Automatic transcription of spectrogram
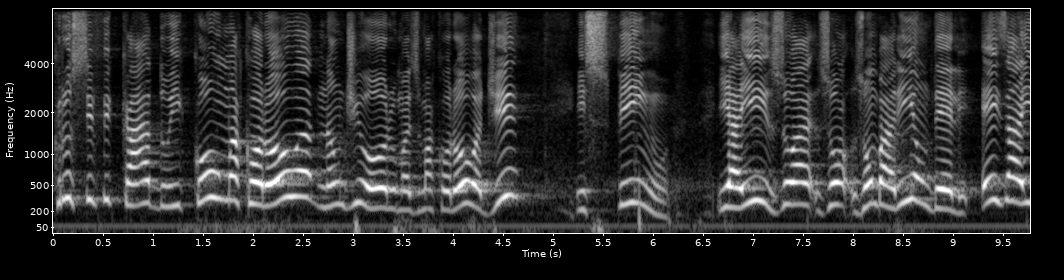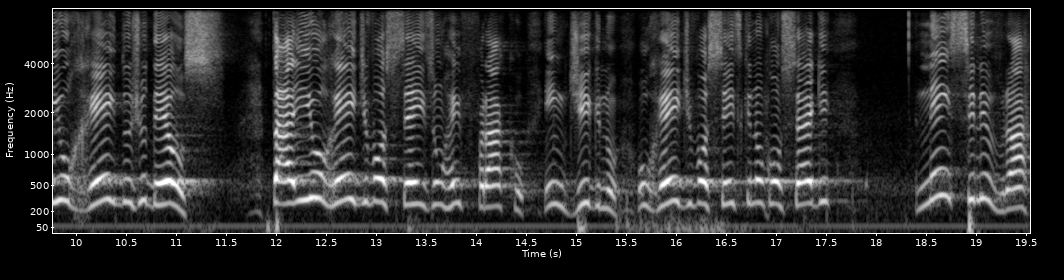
crucificado e com uma coroa, não de ouro, mas uma coroa de espinho. E aí zombariam dele: Eis aí o rei dos judeus. Está aí o rei de vocês, um rei fraco, indigno, o rei de vocês que não consegue nem se livrar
